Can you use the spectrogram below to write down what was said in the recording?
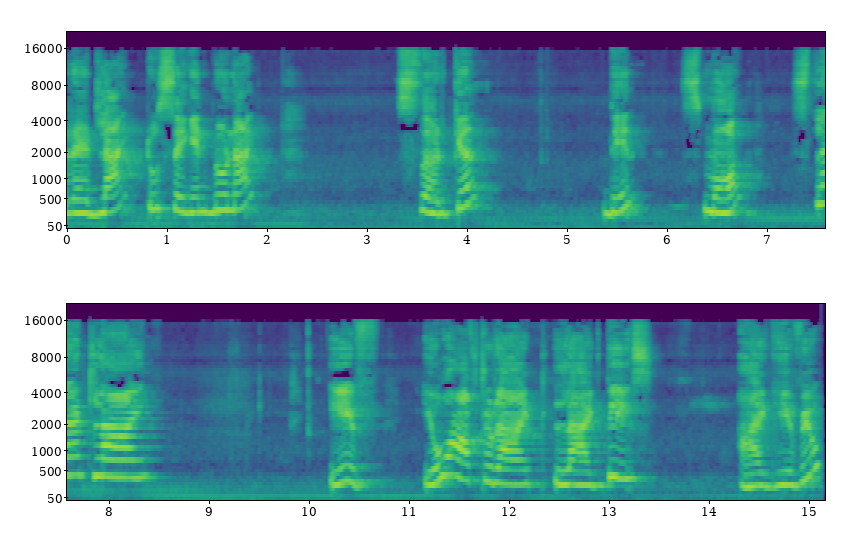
red line to second blue line, circle, then small slant line. If you have to write like this, I give you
